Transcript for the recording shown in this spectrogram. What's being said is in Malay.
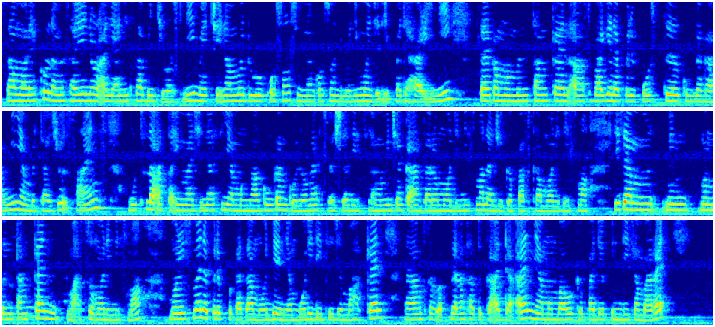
Assalamualaikum, nama saya Nur Ali Anissa binti Rosli, matrik nombor 209025. Jadi pada hari ini, saya akan membentangkan uh, sebahagian daripada poster kumpulan kami yang bertajuk Sains Mutlak atau Imajinasi yang mengagungkan golongan sosialis yang membincangkan antara modernisme dan juga pasca modernisme. Jadi saya membentangkan maksud modernisme. Modernisme daripada perkataan moden yang boleh diterjemahkan dalam, dalam satu keadaan yang membawa kepada pendidikan barat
